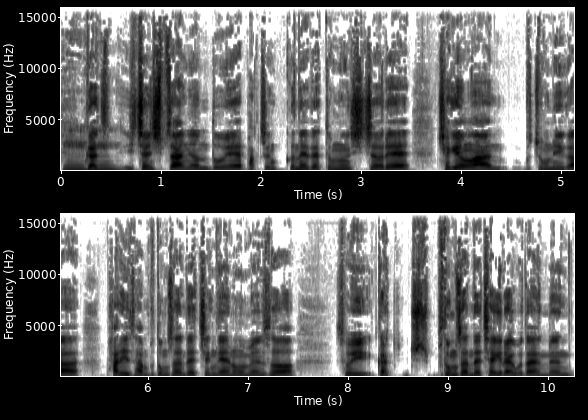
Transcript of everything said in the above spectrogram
그러니까 음흠. 2014년도에 박근혜 대통령 시절에 최경환 부총리가 823 부동산 대책 내놓으면서 소위 그러니까 주- 부동산 대책이라기보다는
